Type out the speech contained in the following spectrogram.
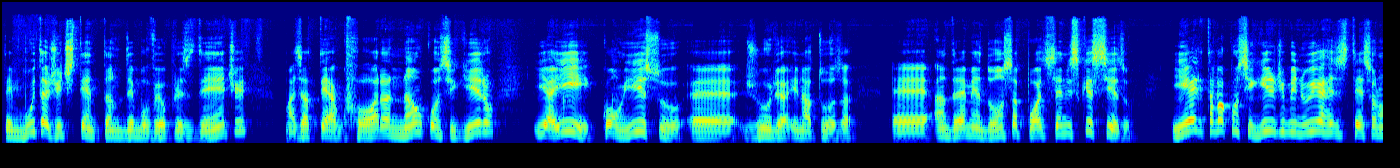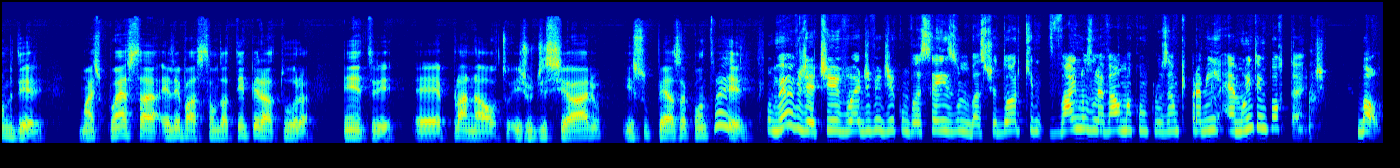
tem muita gente tentando demover o presidente, mas até agora não conseguiram. E aí, com isso, eh, Júlia e Natuza, eh, André Mendonça pode ser esquecido. E ele estava conseguindo diminuir a resistência ao nome dele, mas com essa elevação da temperatura entre eh, Planalto e Judiciário, isso pesa contra ele. O meu objetivo é dividir com vocês um bastidor que vai nos levar a uma conclusão que, para mim, é muito importante. Bom,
